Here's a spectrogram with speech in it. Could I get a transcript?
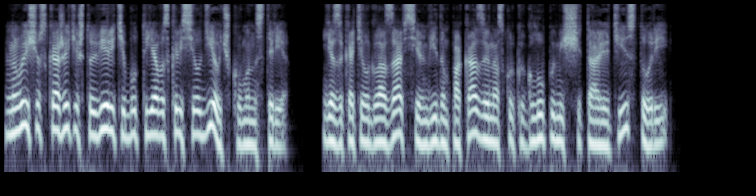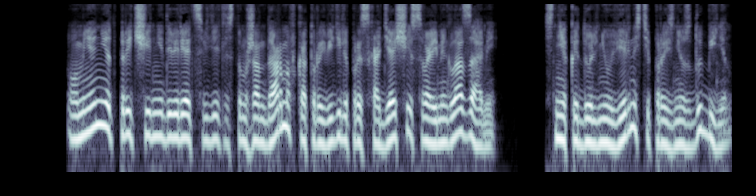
Но вы еще скажите, что верите, будто я воскресил девочку в монастыре. Я закатил глаза, всем видом показывая, насколько глупыми считаю эти истории. У меня нет причин не доверять свидетельствам жандармов, которые видели происходящее своими глазами. С некой долей неуверенности произнес Дубинин.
